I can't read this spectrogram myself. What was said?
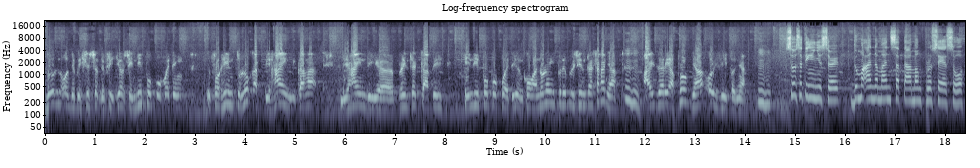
doon on the basis of the figures. Hindi po po pwedeng for him to look at behind, ika nga, behind the uh, printed copy, hindi po po pwede yun. Kung ano lang yung pinipresenta sa kanya, either i-approve niya o i-veto niya. Mhm. So sa tingin niyo sir, dumaan naman sa tamang proseso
